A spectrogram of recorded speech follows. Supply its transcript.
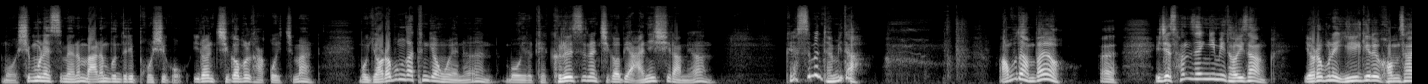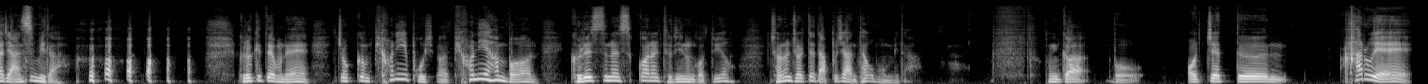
뭐 신문에 쓰면은 많은 분들이 보시고 이런 직업을 갖고 있지만 뭐 여러분 같은 경우에는 뭐 이렇게 글을 쓰는 직업이 아니시라면 그냥 쓰면 됩니다. 아무도 안 봐요. 예. 이제 선생님이 더 이상 여러분의 일기를 검사하지 않습니다. 그렇기 때문에 조금 편히 보시, 어, 편히 한번 글을 쓰는 습관을 들이는 것도요. 저는 절대 나쁘지 않다고 봅니다. 그러니까 뭐 어쨌든 하루에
